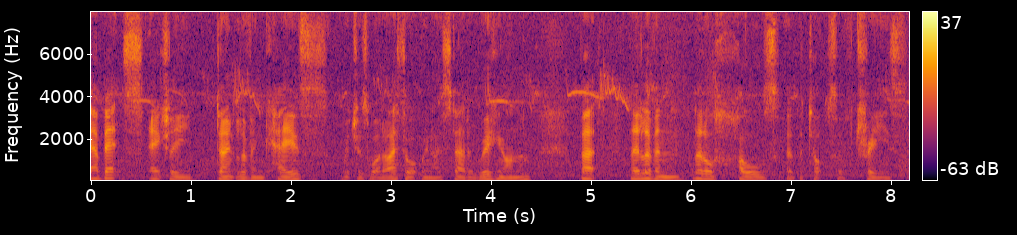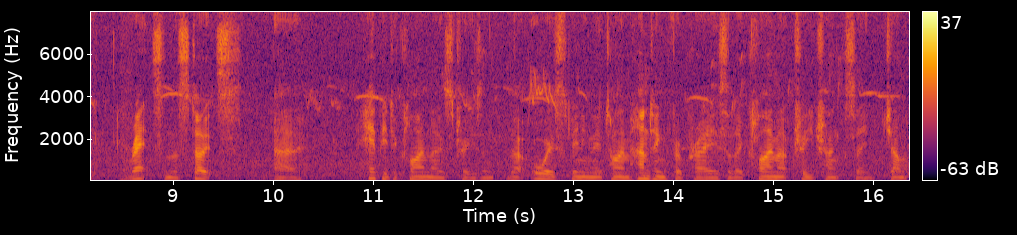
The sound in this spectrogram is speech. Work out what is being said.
Our bats actually don't live in caves, which is what I thought when I started working on them, but they live in little holes at the tops of trees. Rats and the stoats are happy to climb those trees and they're always spending their time hunting for prey so they climb up tree trunks, they jump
